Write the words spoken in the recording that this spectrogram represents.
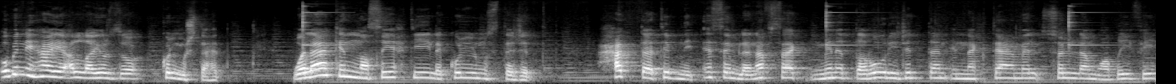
وبالنهاية الله يرزق كل مجتهد. ولكن نصيحتي لكل مستجد حتى تبني اسم لنفسك من الضروري جدا إنك تعمل سلم وظيفي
